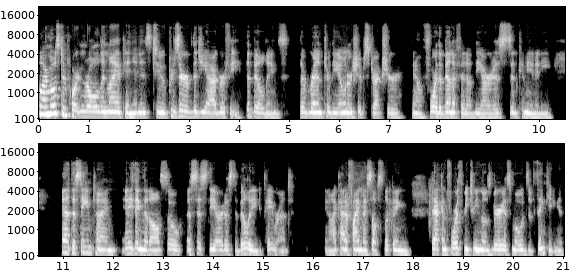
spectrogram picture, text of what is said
Well, our most important role, in my opinion, is to preserve the geography, the buildings, the rent or the ownership structure, you know, for the benefit of the artists and community. And at the same time, anything that also assists the artist's ability to pay rent. You know, I kind of find myself slipping back and forth between those various modes of thinking. It,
